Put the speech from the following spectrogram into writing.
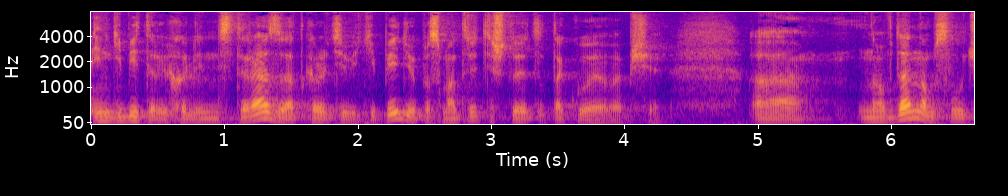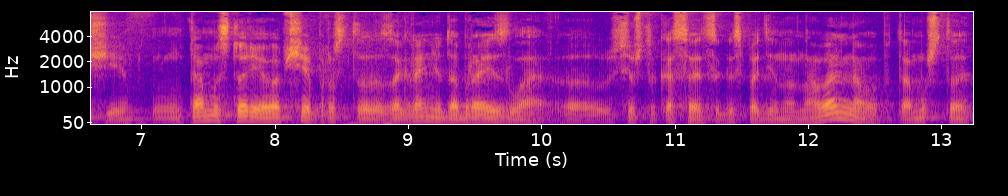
ингибиторы холинестеразы, откройте Википедию, посмотрите, что это такое вообще. А, но в данном случае там история вообще просто за гранью добра и зла. Э, Все, что касается господина Навального, потому что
